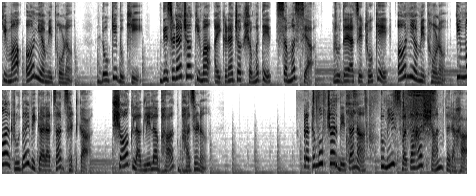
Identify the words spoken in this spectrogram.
किंवा अनियमित होणं डोकेदुखी दिसण्याच्या किंवा ऐकण्याच्या क्षमतेत समस्या हृदयाचे ठोके अनियमित होणं किंवा हृदयविकाराचा झटका शॉक लागलेला भाग भाजणं. प्रथमोपचार देताना तुम्ही स्वतः शांत रहा.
